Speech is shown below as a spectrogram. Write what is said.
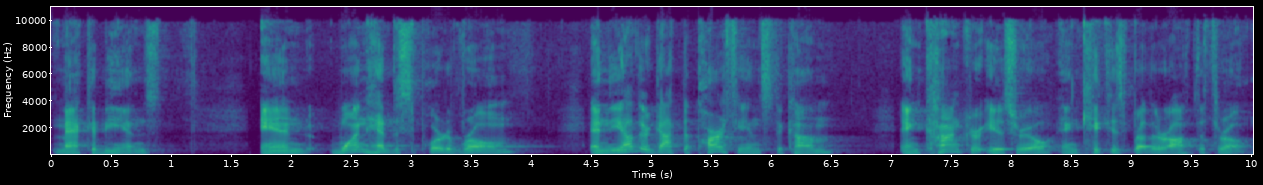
Maccabees, and one had the support of Rome, and the other got the Parthians to come and conquer Israel and kick his brother off the throne.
